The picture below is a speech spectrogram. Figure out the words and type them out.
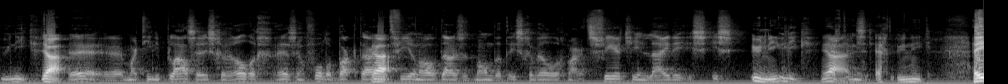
uniek. Ja. Hè, eh, Martini Plaza is geweldig. Hè, Zijn volle bak daar Ja. met 4.500 man, dat is geweldig. Maar het sfeertje in Leiden is, is Uniek. uniek. Ja, Echt is echt uniek. hey,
